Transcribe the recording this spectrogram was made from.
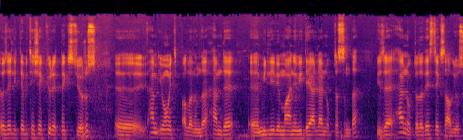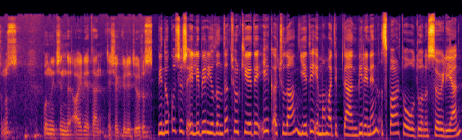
özellikle bir teşekkür etmek istiyoruz. Hem İmam alanında hem de milli ve manevi değerler noktasında bize her noktada destek sağlıyorsunuz. Bunun için de ayrıyeten teşekkür ediyoruz. 1951 yılında Türkiye'de ilk açılan 7 İmam Hatip'ten birinin Isparta olduğunu söyleyen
